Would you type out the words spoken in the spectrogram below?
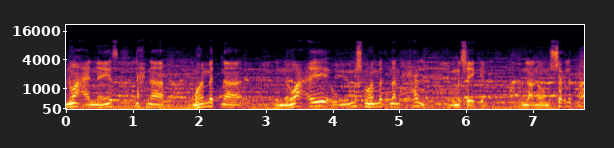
نوعي الناس. نحن مهمتنا نوعي ومش مهمتنا نحل المشاكل. لأنه مش شغلتنا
